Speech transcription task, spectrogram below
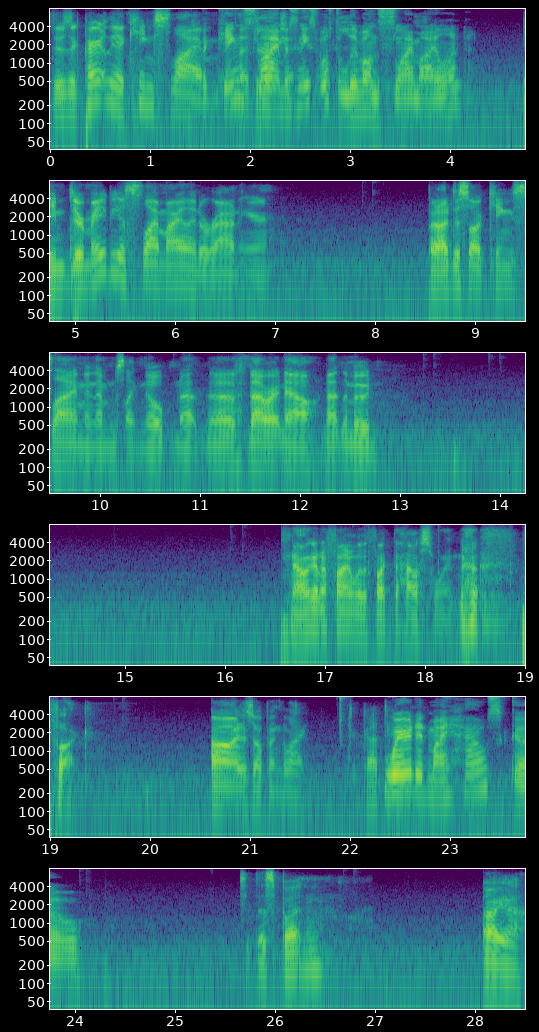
There's apparently a king slime. The king slime, direction. isn't he supposed to live on Slime Island? He- There may be a slime island around here. But I just saw king slime and I'm just like, nope, not uh, not right now. Not in the mood. Now I gotta find where the fuck the house went. fuck. Oh, I just opened Galactic. God damn. Where did my house go? Is it this button? Oh yeah.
